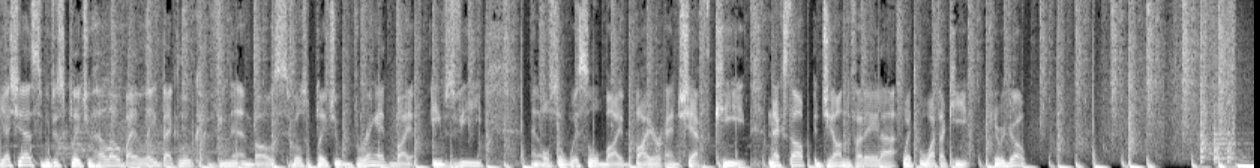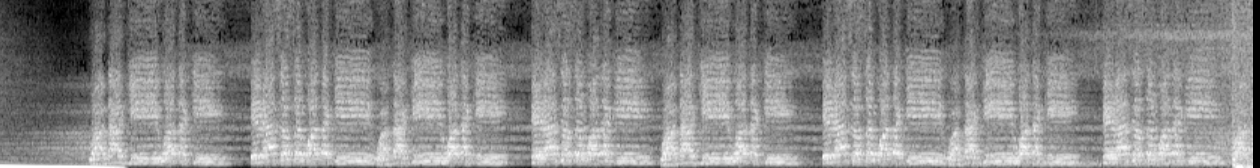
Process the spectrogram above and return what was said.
Yes, yes, we just played you Hello by Laidback Luke, Vina and Bows. We also played you Bring It by Eves V and also Whistle by Bayer and Chef Key. Next up, John Varela with Wataki. Here we go. Wataki, Wataki, gracias al Wataki, Wataki, Wataki, gracias al Wataki, Wataki, Wataki. Gracias al Guataquí, Guataquí, Guataquí. Gracias al Guataquí, Guataquí.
